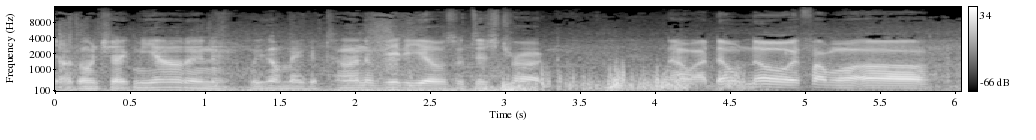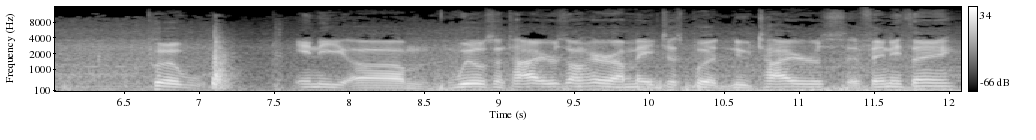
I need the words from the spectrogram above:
Y'all gonna check me out and we gonna make a ton of videos with this truck. Now I don't know if I'm gonna uh, put any um, wheels and tires on here. I may just put new tires, if anything.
